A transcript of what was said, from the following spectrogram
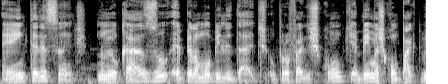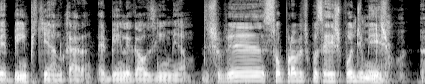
é interessante. No meu caso, é pela mobilidade. O Profile Skunk é bem mais compacto, é bem pequeno, cara. É bem legalzinho mesmo. Deixa eu ver, sou prova de que você responde mesmo.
